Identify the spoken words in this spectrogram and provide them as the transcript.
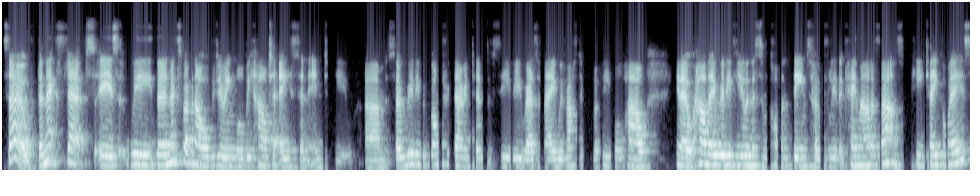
So the next steps is we the next webinar we'll be doing will be how to ace an interview. Um, so really we've gone through there in terms of CV, resume. We've asked a couple of people how you know how they really view and there's some common themes hopefully that came out of that and some key takeaways.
